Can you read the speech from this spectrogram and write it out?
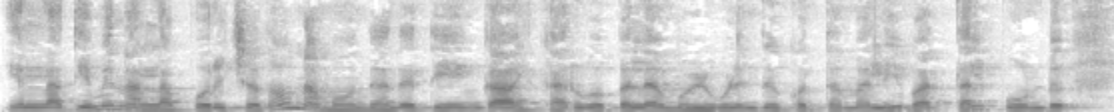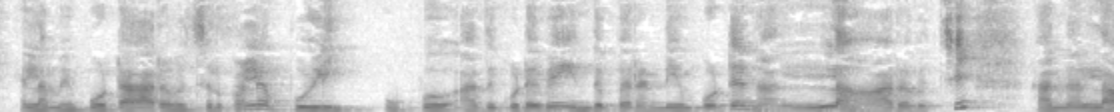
எல்லாத்தையுமே நல்லா பொரிச்சதும் நம்ம வந்து அந்த தேங்காய் கருவேப்பிலை முழு உளுந்து கொத்தமல்லி வத்தல் பூண்டு எல்லாமே போட்டு ஆற வச்சுருக்கோம் இல்லை புளி உப்பு அது கூடவே இந்த பிரண்டையும் போட்டு நல்லா ஆற வச்சு அது நல்லா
